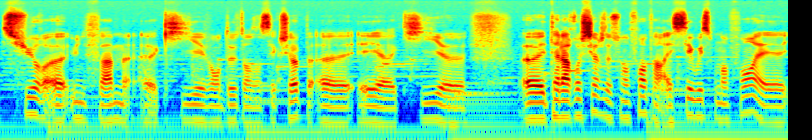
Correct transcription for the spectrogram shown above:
sur une femme qui est vendeuse dans un sex shop et qui est à la recherche de son enfant. Enfin, elle sait où est son enfant et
